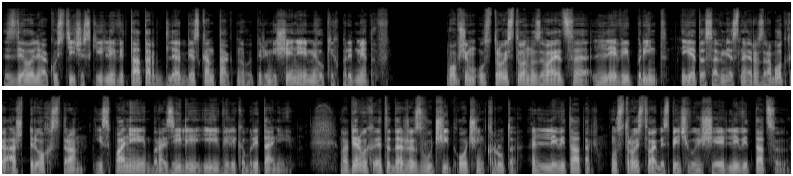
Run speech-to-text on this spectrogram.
Сделали акустический левитатор для бесконтактного перемещения мелких предметов. В общем, устройство называется Levi Print, и это совместная разработка аж трех стран — Испании, Бразилии и Великобритании. Во-первых, это даже звучит очень круто. Левитатор — устройство, обеспечивающее левитацию,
